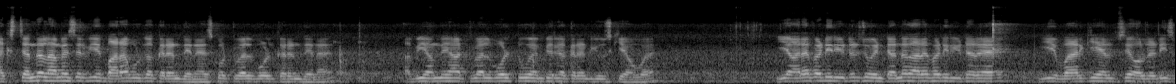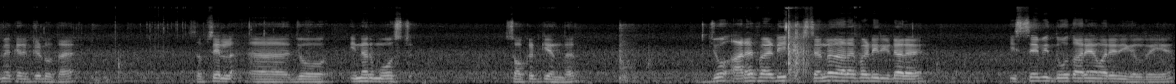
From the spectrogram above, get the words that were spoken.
एक्सटर्नल हमें सिर्फ़ ये 12 वोल्ट का करंट देना है, इसको 12 वोल्ट करंट देना है। अभी हमने यहाँ 12 वोल्ट 2 एम्पियर का करंट यूज़ किया हुआ है। ये आर एफ़ रीडर जो इंटरनल आर एफ़ रीडर है, ये वायर की हेल्प से ऑलरेडी इसमें कनेक्टेड होता है। सबसे जो इनर मोस्ट सॉकेट के अंदर। जो R F external R F reader है, इससे भी दो तारें हमारी निकल रही हैं।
